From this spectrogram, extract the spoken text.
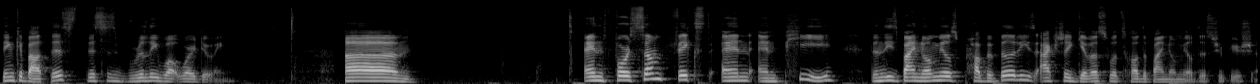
think about this, this is really what we're doing. Um, and for some fixed n and p, then these binomials probabilities actually give us what's called the binomial distribution.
